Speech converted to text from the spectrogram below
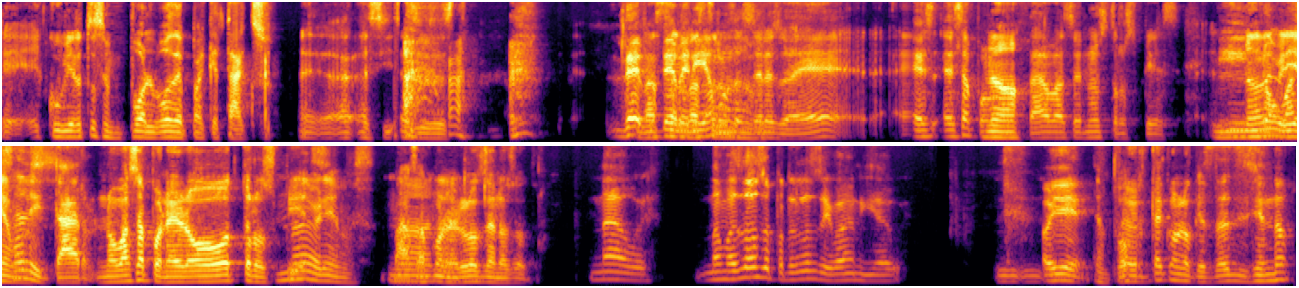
eh, cubiertos en polvo de paquetaxo. Eh, así, así es esto. deberíamos hacer eso, ¿eh? esa portada va a ser nuestros pies. no, deberíamos. vas a editar, no vas a poner otros pies. No deberíamos. Vas a poner los de nosotros. No, güey. Nomás vamos a poner los de Iván y ya, güey. Oye, ahorita con lo que estás diciendo,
